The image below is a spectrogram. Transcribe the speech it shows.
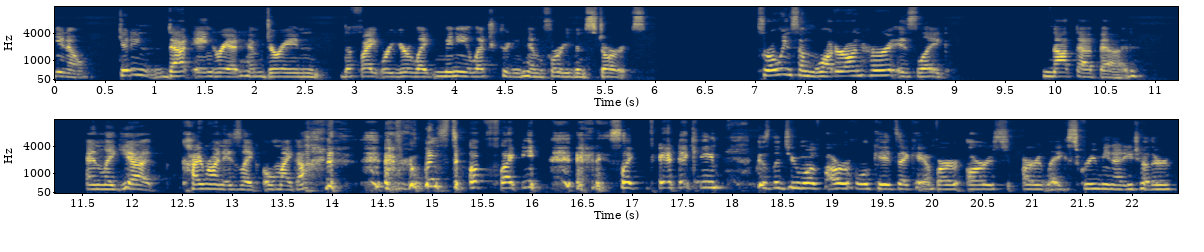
you know getting that angry at him during the fight where you're like mini electrocuting him before it even starts. Throwing some water on her is like not that bad. And like yeah chiron is like oh my god everyone stop fighting. And it's like panicking because the two most powerful kids at camp are are are like screaming at each other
